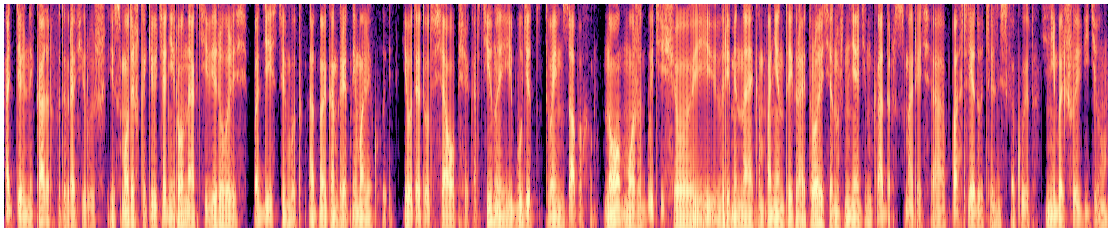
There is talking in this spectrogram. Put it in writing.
отдельный кадр, фотографируешь, и смотришь, какие у тебя нейроны активировались под действием вот одной конкретной молекулы. И вот эта вот вся общая картина и будет твоим запахом. Но, может быть, еще и временная компонента играет роль, тебе нужно не один кадр смотреть, а последовательность какую-то, небольшое видео.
